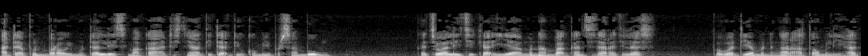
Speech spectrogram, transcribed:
Adapun perawi mudalis maka hadisnya tidak dihukumi bersambung kecuali jika ia menampakkan secara jelas bahwa dia mendengar atau melihat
